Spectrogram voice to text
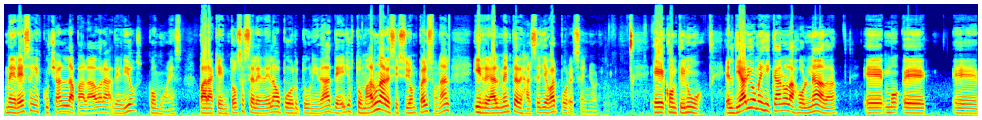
merecen escuchar la palabra de Dios como es, para que entonces se le dé la oportunidad de ellos tomar una decisión personal y realmente dejarse llevar por el Señor. Eh, continúo. El diario mexicano La Jornada eh, eh, eh,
